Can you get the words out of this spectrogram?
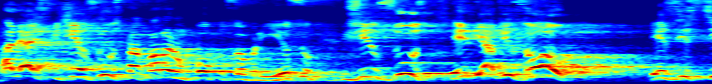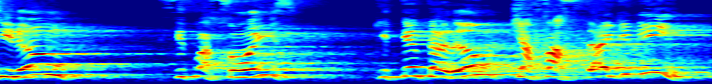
Aliás, Jesus, para falar um pouco sobre isso, Jesus, ele avisou: existirão situações que tentarão te afastar de mim.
